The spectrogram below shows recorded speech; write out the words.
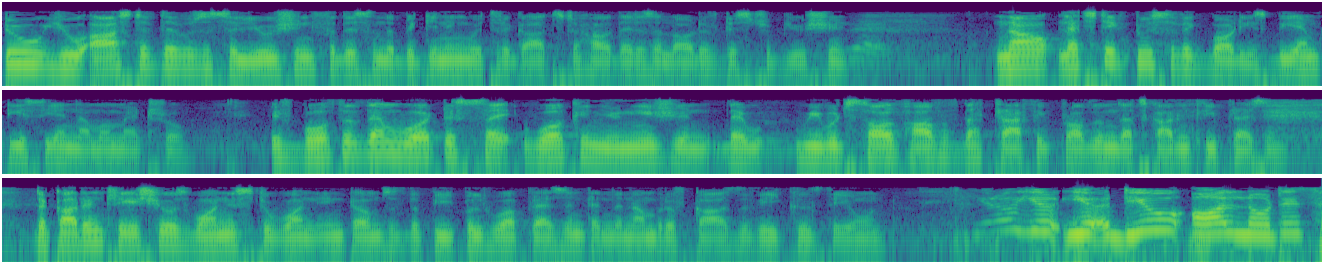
Two, you asked if there was a solution for this in the beginning with regards to how there is a lot of distribution. Now, let's take two civic bodies, BMTC and Namma Metro. If both of them were to say, work in unison, then we would solve half of that traffic problem that's currently present. The current ratio is 1 is to 1 in terms of the people who are present and the number of cars, the vehicles they own. You know, you, you, do you all notice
